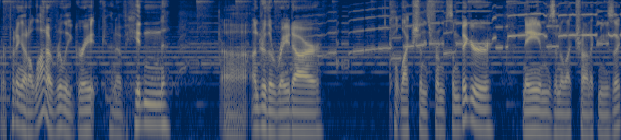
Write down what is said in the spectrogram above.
We're putting out a lot of really great, kind of hidden, uh, under the radar collections from some bigger names in electronic music.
